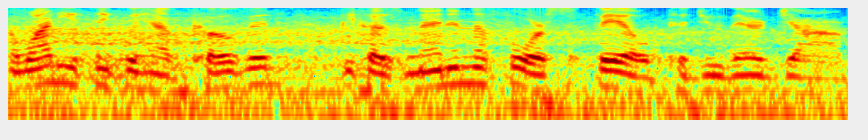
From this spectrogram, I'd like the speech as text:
And why do you think we have COVID? Because men in the force failed to do their job.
